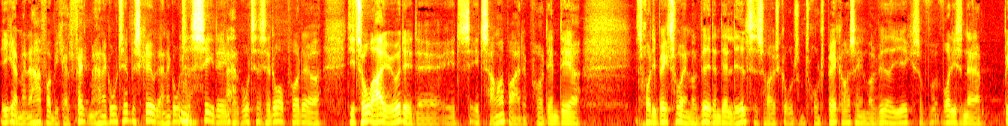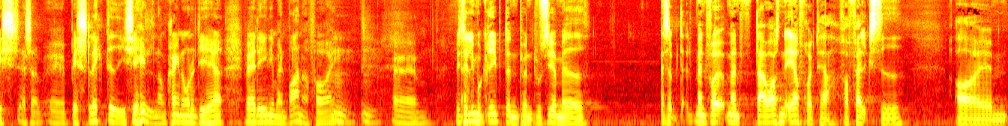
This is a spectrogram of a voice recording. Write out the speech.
Ikke at man er her for Michael Falk, men han er god til at beskrive det, han er god mm. til at mm. se det, han er god til at sætte ord på det, og de to har jo et, et, et, et samarbejde på den der, jeg tror, de begge to er involveret i den der ledelseshøjskole, som Troels Bæk også er involveret i, ikke? Så, hvor de sådan er bes, altså, øh, beslægtet i sjælen omkring nogle af de her, hvad er det egentlig, man brænder for, ikke? Mm, mm. Øhm, Hvis ja. jeg lige må gribe den, du siger med, altså, man får, man, der er jo også en ærefrygt her fra Falks side, og øhm,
